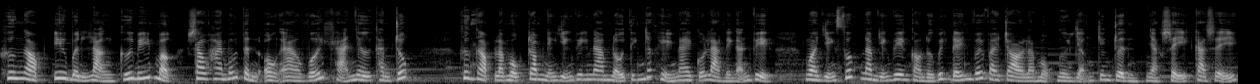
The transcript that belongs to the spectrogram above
Khương Ngọc yêu bình lặng cưới bí mật sau hai mối tình ồn ào với Khả Như Thanh Trúc. Khương Ngọc là một trong những diễn viên nam nổi tiếng nhất hiện nay của làng điện ảnh Việt. Ngoài diễn xuất, nam diễn viên còn được biết đến với vai trò là một người dẫn chương trình, nhạc sĩ, ca sĩ.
